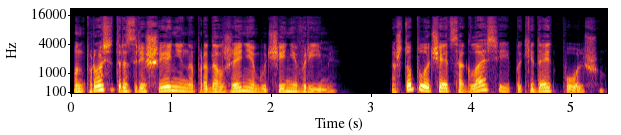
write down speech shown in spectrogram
он просит разрешения на продолжение обучения в Риме, на что получает согласие и покидает Польшу.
